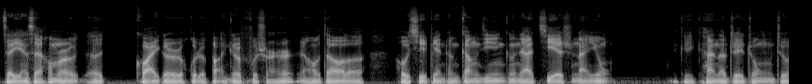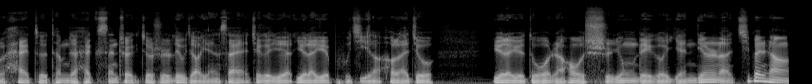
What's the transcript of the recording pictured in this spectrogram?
在岩塞后面呃挂一根或者绑一根副绳，然后到了后期变成钢筋，更加结实耐用。你可以看到这种就是 hex，他们叫 hexcentric，就是六角岩塞，这个越越来越普及了。后来就越来越多，然后使用这个岩钉呢，基本上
